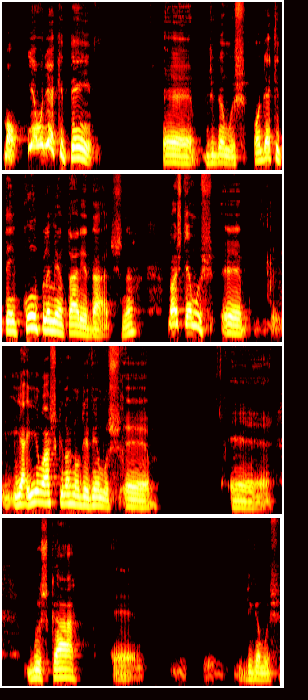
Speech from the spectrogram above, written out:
Bom, e onde é que tem é, digamos, onde é que tem complementariedades. Né? Nós temos, é, e aí eu acho que nós não devemos é, buscar, digamos,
